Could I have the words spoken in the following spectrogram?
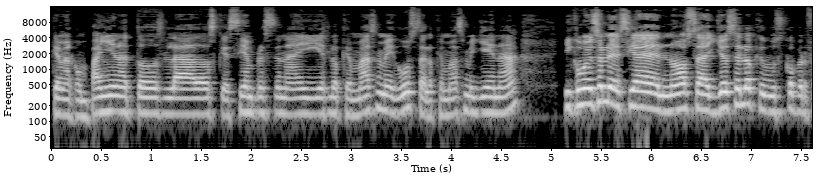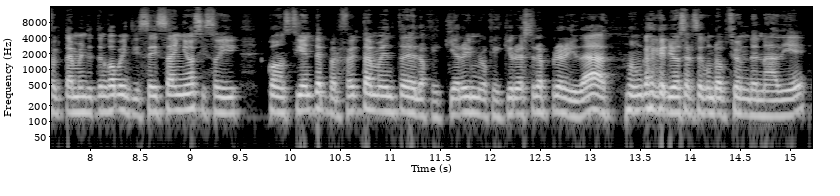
que me acompañen a todos lados, que siempre estén ahí, es lo que más me gusta, lo que más me llena. Y como eso le decía a él, ¿no? O sea, yo sé lo que busco perfectamente, tengo 26 años y soy consciente perfectamente de lo que quiero y lo que quiero es ser prioridad. Nunca he querido ser segunda opción de nadie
